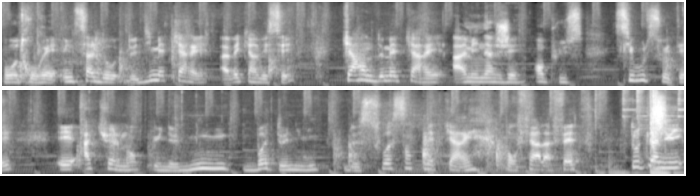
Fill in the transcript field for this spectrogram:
vous retrouverez une salle d'eau de 10 mètres carrés avec un WC, 42 mètres carrés à aménager en plus si vous le souhaitez, et actuellement une mini boîte de nuit de 60 mètres carrés pour faire la fête toute la nuit.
